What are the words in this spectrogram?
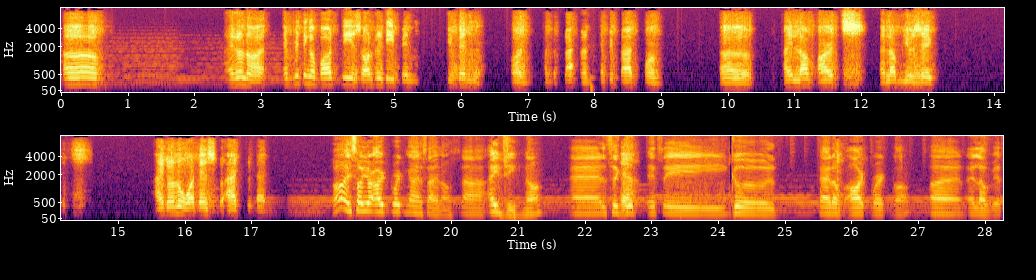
Um, I don't know. Everything about me has already been given on on the plat on every platform. Uh, I love arts. I love music. It's I don't know what else to add to that. Oh, I saw your artwork nga sa ano, sa IG, no? And it's a Yeah. good it's a good kind of artwork, no? And I love it.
